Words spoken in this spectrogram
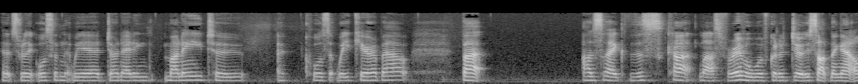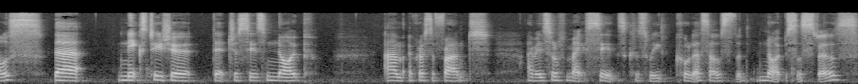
And it's really awesome that we're donating money to a cause that we care about. But I was like, this can't last forever. We've got to do something else. The next t shirt that just says nope um, across the front, I mean, sort of makes sense because we called ourselves the Nope Sisters.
